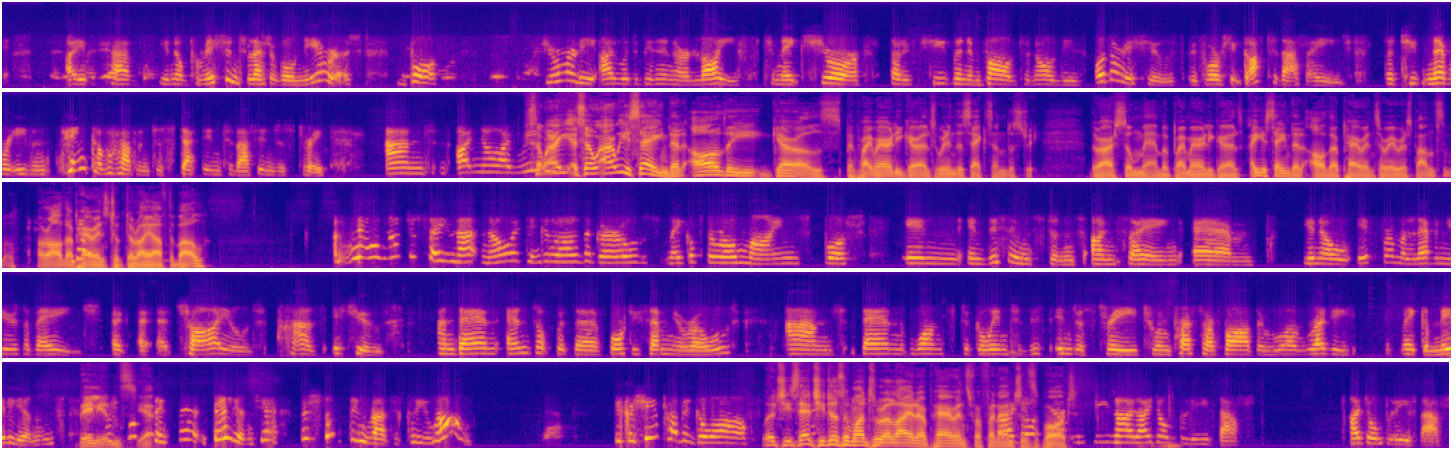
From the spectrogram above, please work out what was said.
I have you know permission to let her go near it, but surely I would have been in her life to make sure that if she'd been involved in all these other issues before she got to that age, that she'd never even think of having to step into that industry. And I know I really. So are, you, so are we saying that all the girls, primarily girls who are in the sex industry, there are some men, but primarily girls, are you saying that all their parents are irresponsible? Or all their parents took their eye off the ball? No, I'm not just saying that. No, I think a lot of the girls make up their own minds, but in in this instance, I'm saying, um, you know, if from 11 years of age a, a, a child has issues and then ends up with a 47 year old and then wants to go into this industry to impress her father who already is making millions Billions, yeah. Billions, yeah. There's something radically wrong. Because she'd probably go off. Well, she said she doesn't want to rely on her parents for financial don't- support. See, Niall, I don't believe that. I don't believe that.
